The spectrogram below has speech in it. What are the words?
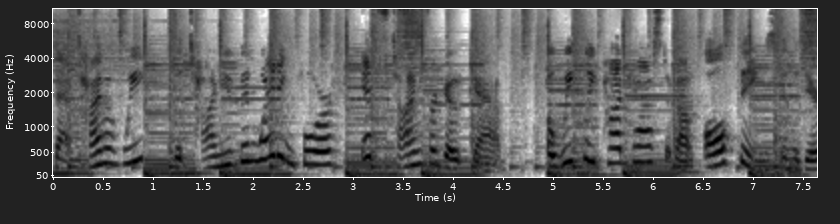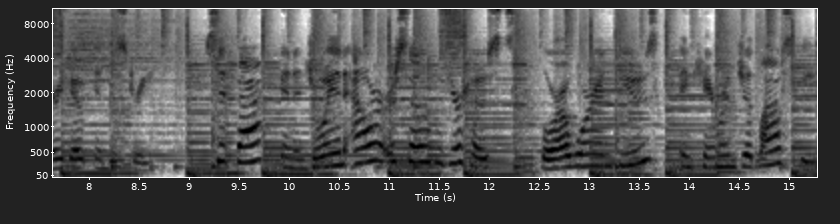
that time of week, the time you've been waiting for. It's time for Goat Gab, a weekly podcast about all things in the dairy goat industry. Sit back and enjoy an hour or so with your hosts, Laura Warren Hughes and Cameron Jadlowski,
